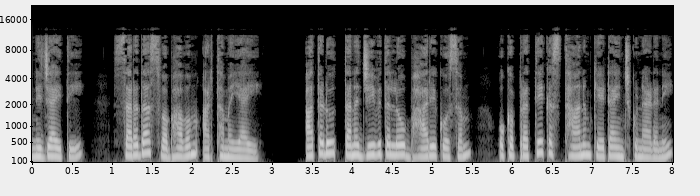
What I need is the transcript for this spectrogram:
నిజాయితీ సరదా స్వభావం అర్థమయ్యాయి. అతడు తన జీవితంలో భార్యకోసం ఒక ప్రత్యేక స్థానం కేటాయించుకున్నాడని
